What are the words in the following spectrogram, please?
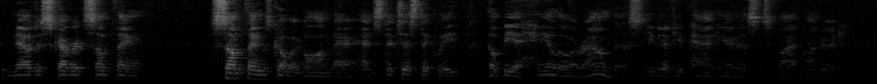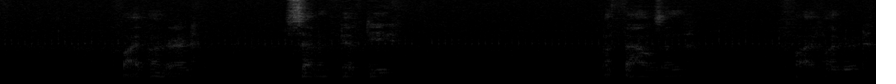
You've now discovered something, something's going on there, and statistically there'll be a halo around this, even if you pan here and this is 500, 500, 750, 1000, 500.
